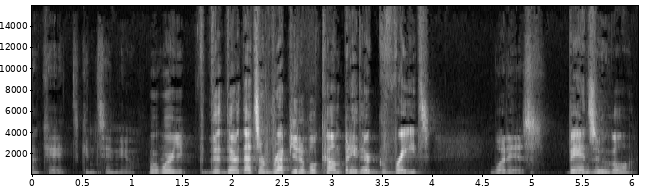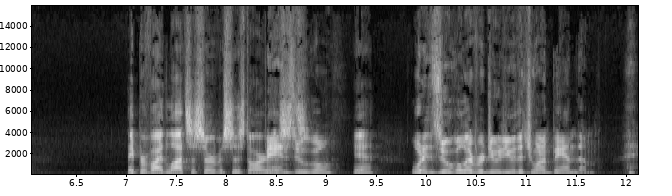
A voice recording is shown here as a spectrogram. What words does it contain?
Okay, continue. Where, where you, that's a reputable company. They're great. What is Van Bandzoogle. They provide lots of services to artists. Bandzoogle? Yeah, What did Zoogle ever do to you that you want to ban them? that's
